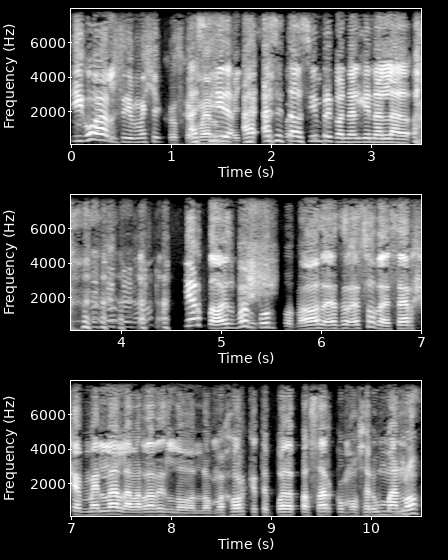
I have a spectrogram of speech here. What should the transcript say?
Igual, sí, México es gemela. has estado siempre con alguien al lado. cierto, es buen punto, ¿no? Eso, de ser gemela, la verdad es lo, lo, mejor que te puede pasar como ser humano,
